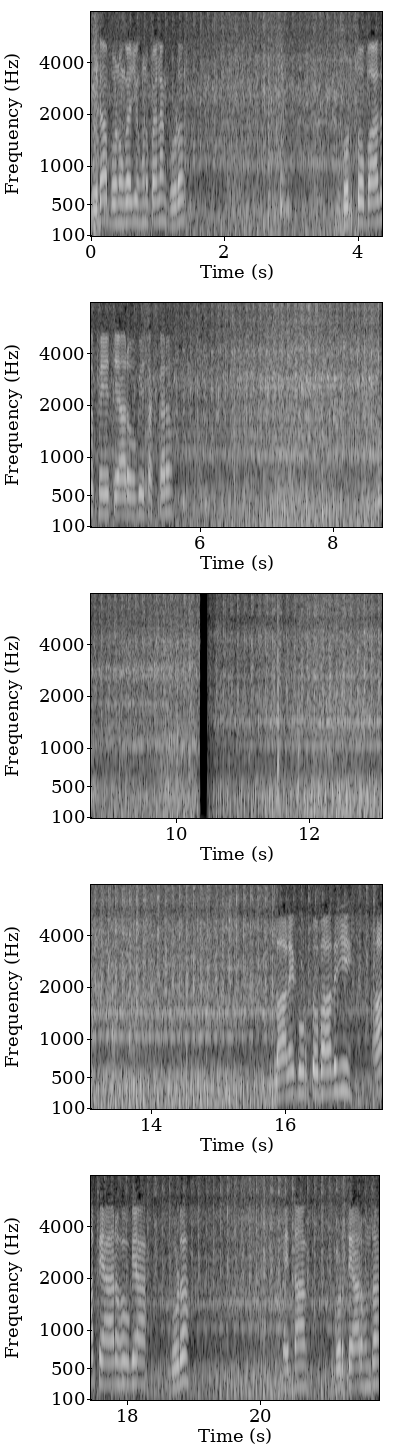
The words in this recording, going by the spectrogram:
ਇਹਦਾ ਬਣੂਗਾ ਜੀ ਹੁਣ ਪਹਿਲਾਂ ਗੁੜ। ਗੁੜ ਤੋਂ ਬਾਅਦ ਫੇਰ ਤਿਆਰ ਹੋ ਗਈ ਸ਼ੱਕਰ ਲਾਲੇ ਗੁੜ ਤੋਂ ਬਾਅਦ ਜੀ ਆਹ ਤਿਆਰ ਹੋ ਗਿਆ ਗੁੜ ਇਦਾਂ ਗੁੜ ਤਿਆਰ ਹੁੰਦਾ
